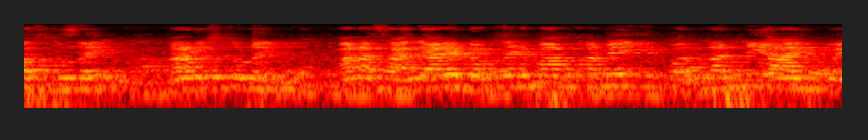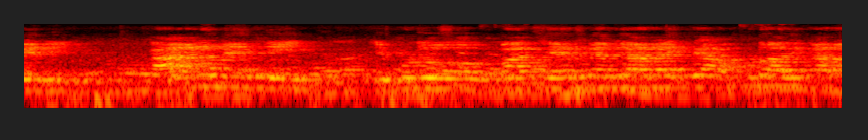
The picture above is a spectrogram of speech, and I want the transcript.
వస్తున్నాయి నడుస్తున్నాయి. మన సంగారెడ్డి ఒక్కటి మాత్రమే ఈ పనులన్నీ ఆగిపోయినాయి. కారణం ఏంటి? ఇప్పుడు మా చైర్మన్ గారు అయితే అప్పుడు అధికార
